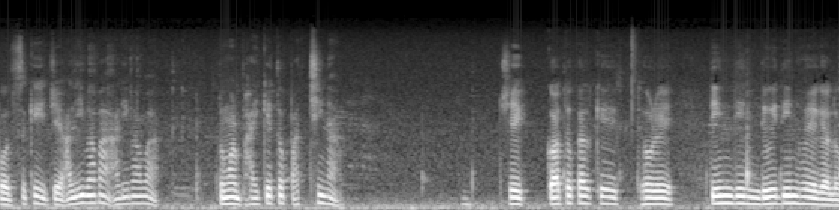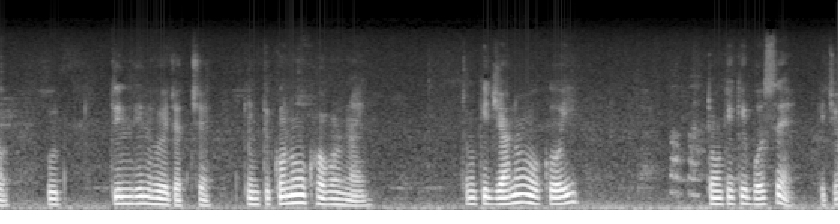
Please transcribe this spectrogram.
বলছে কি যে আলী বাবা বাবা তোমার ভাইকে তো পাচ্ছি না। সে গতকালকে ধরে তিন দিন দুই দিন হয়ে গেল। তিন দিন হয়ে যাচ্ছে কিন্তু কোনো খবর নাই। তুমি কি জানো ও কই? তোমাকে কি বলছে কিছু?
